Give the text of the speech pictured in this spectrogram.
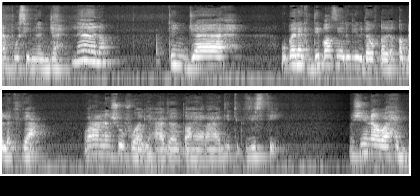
impossible ننجح لا لا. تنجح. وبالك dépasser هذوك اللي بداو قبلك كاع ورانا نشوفوا هذه الحاجة الظاهرة هذه تكزيستي. ماشي أنا واحد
